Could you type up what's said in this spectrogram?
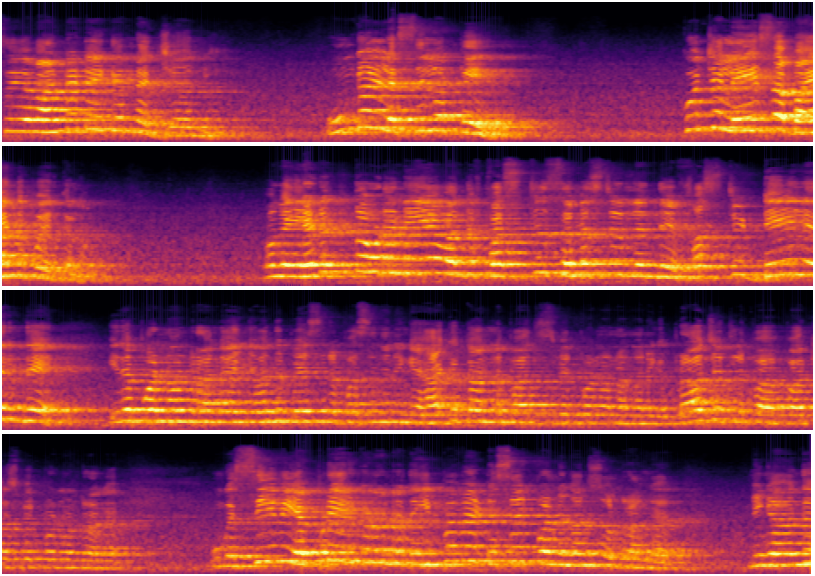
So you undertaken a journey உங்களில் சில பேர் கொஞ்சம் லேசாக பயந்து போயிருக்கலாம். உங்கள் எடுத்த உடனேயே வந்து ஃபஸ்ட்டு செமஸ்டர்லேருந்தே ஃபஸ்ட்டு டேலேருந்தே இதை பண்ணோன்றாங்க. இங்கே வந்து பேசுகிற பசங்க நீங்கள் ஹேக்கத்தானில் பார்ட்டிசிபேட் பண்ணணுன்னாங்க நீங்கள் ப்ராஜெக்டில் பா பார்ட்டிசிபேட் பண்ணணுன்றாங்க உங்கள் சிவி எப்படி இருக்கணுன்றதை இப்போவே டிசைட் பண்ணுங்கன்னு சொல்கிறாங்க நீங்கள் வந்து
